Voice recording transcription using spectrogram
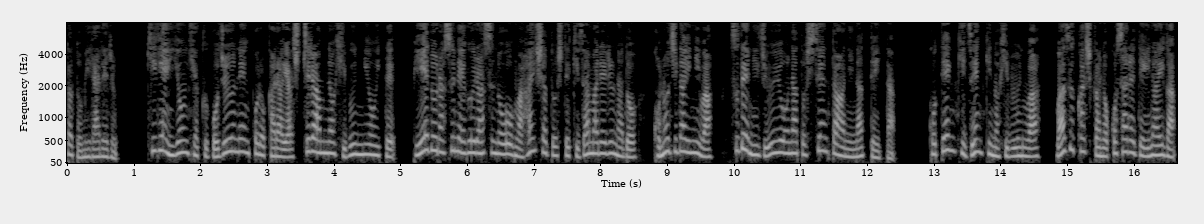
たとみられる。紀元450年頃からヤシチランの碑文において、ピエドラス・ネグラスの王が敗者として刻まれるなど、この時代には、すでに重要な都市センターになっていた。古典記前期の碑文は、わずかしか残されていないが、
